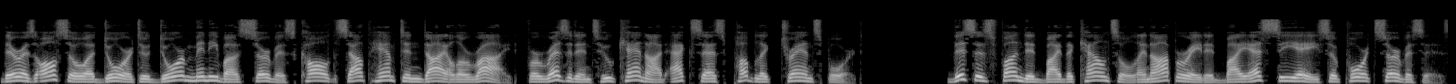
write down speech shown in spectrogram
There is also a door-to-door -door minibus service called Southampton Dial a Ride, for residents who cannot access public transport. This is funded by the Council and operated by SCA Support Services.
